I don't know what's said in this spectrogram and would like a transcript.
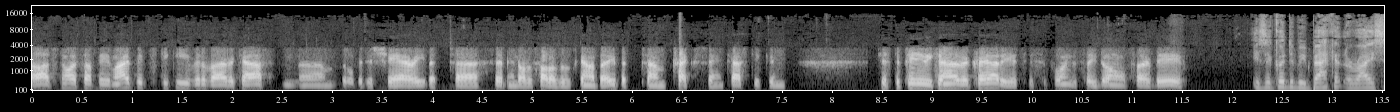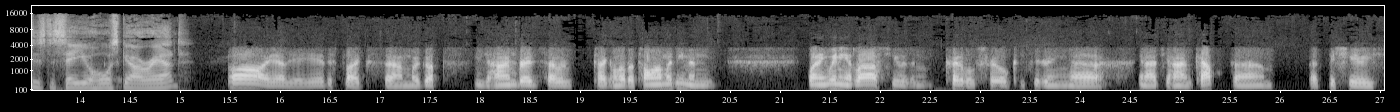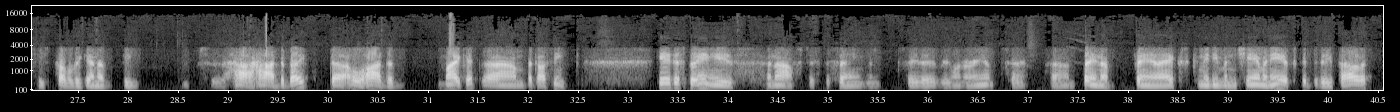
Oh, it's nice up here, mate. A bit sticky, a bit of overcast, and um, a little bit of showery, but uh, certainly not as hot as it was going to be. But um, track's fantastic, and just a pity we can't have a crowd here. It's disappointing to see Donald so bare. Is it good to be back at the races to see your horse go around? Oh yeah, yeah, yeah. This bloke's um, we've got he's a homebred, so we've taken a lot of time with him, and winning winning it last year was an incredible thrill, considering uh, you know it's your home cup. Um, but this year he's, he's probably going to be hard, hard to beat uh, or hard to make it. Um, but I think yeah, just being here is enough just to see him and see everyone around. So um, being a being an ex committeeman and chairman here, it's good to be a part of it.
